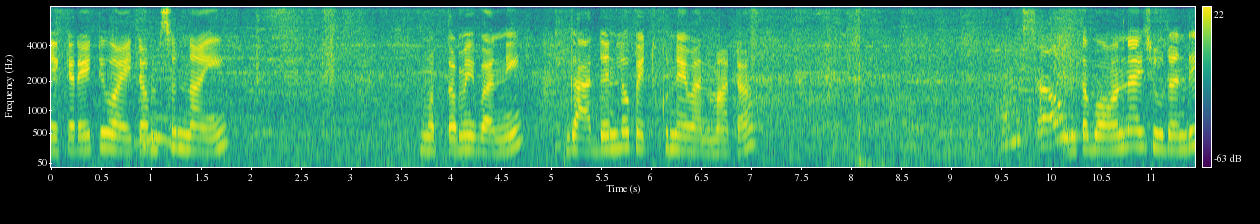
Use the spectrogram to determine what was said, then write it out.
డెకరేటివ్ ఐటమ్స్ ఉన్నాయి. మొత్తం ఇవన్నీ గార్డెన్లో పెట్టుకునేవి అనమాట ఎంత బాగున్నాయి చూడండి.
